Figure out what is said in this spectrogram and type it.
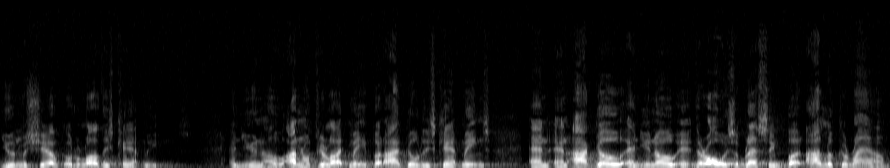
You and Michelle go to a lot of these camp meetings. And you know, I don't know if you're like me, but I go to these camp meetings and, and I go, and you know, they're always a blessing, but I look around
